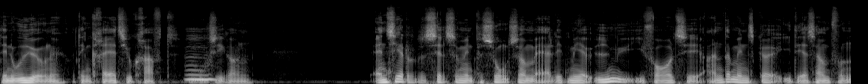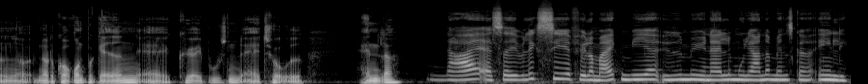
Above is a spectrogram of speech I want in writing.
den udøvende og den kreative kraft, mm. Musikeren. Anser du dig selv som en person, som er lidt mere ydmyg i forhold til andre mennesker i det her samfund, når, når du går rundt på gaden, er, kører i bussen, er i toget, handler? Nej, altså jeg vil ikke sige, at jeg føler mig ikke mere ydmyg end alle mulige andre mennesker egentlig.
